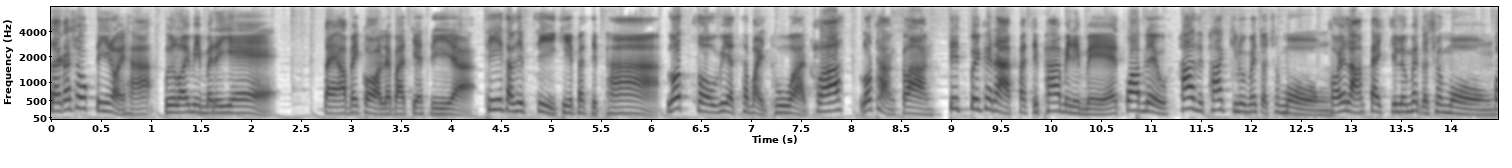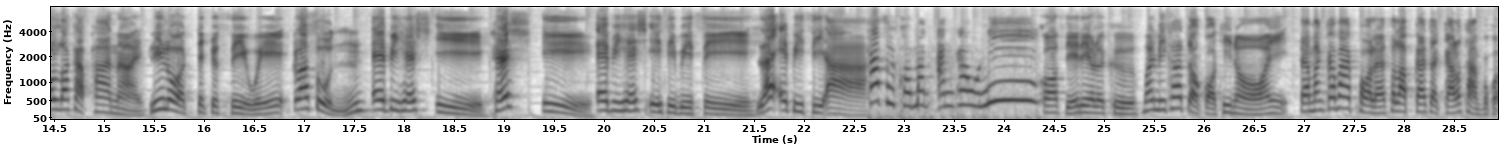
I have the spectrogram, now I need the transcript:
แต่ก็โชคดีหน่อยฮะปืนร้อยมิลไม่ได้แย่ แต่เอาไปก่อนเลยบาเจเซีย ที่ 34คี85รถโซเวียตสมัยทวด คลาส รถถังกลาง ติดปืนขนาด 85มิลลิเมตรความเร็ว 55 กิโลเมตรต่อชั่วโมง ถอยหลัง 8 กิโลเมตรต่อชั่วโมงพลขับ5นาย รีโหลด 7.4 วิ กระสุน APHE HE APHE CBC และ APCR ค่าสุดของมันอันเท่านี้ข้อเสียเดียวเลยคือ มันมีค่าเจาะเกาะที่น้อย แต่มันก็มากพอแล้วสำหรับการจัดการรถถังปก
